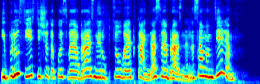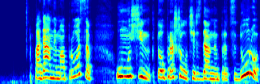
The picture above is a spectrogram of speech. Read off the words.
И плюс есть еще такой своеобразный рубцовая ткань, да, своеобразная. На самом деле, по данным опросов, у мужчин, кто прошел через данную процедуру,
